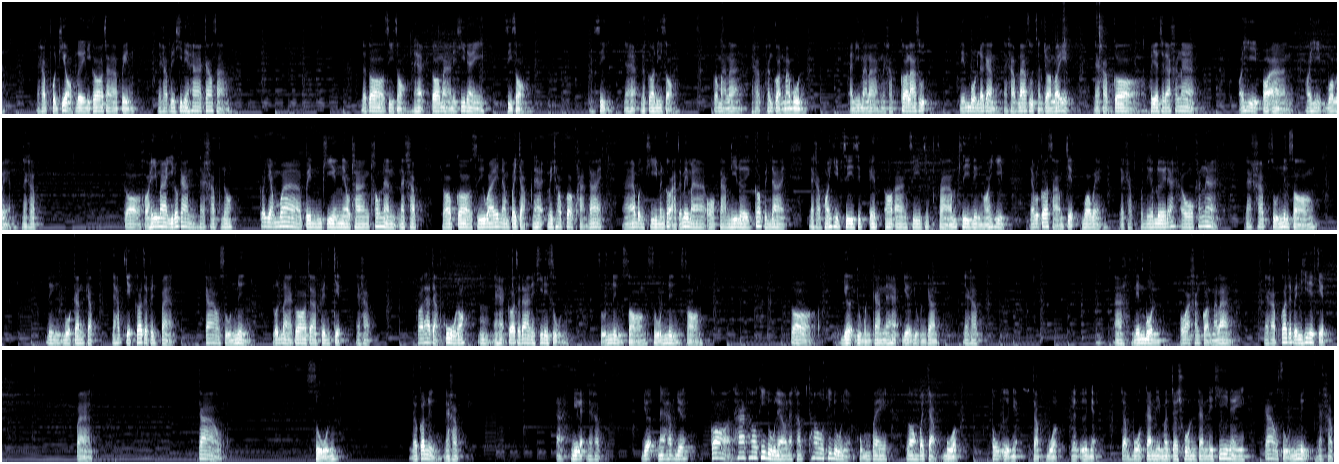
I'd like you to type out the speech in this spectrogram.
นะครับผลที่ออกเลยนี่ก็จะเป็นนะครับในที่ใน 5 9 3 แล้วก็ 4 2 นะฮะก็มาในที่ใน 4 2 4 นะฮะแล้วก็นี่2ก็มาล่างนะครับข้างก่อนมาบน อันนี้มาล่างนะครับ ก็ล่าสุดเน้นบนแล้วกันนะครับ ล่าสุดสัญจรร้อยเอ็ดนะครับ ก็พยัญชนะข้างหน้าหอยหีบออ่างหอยหีบบอแหวนนะครับ ก็ขอให้มาอีกแล้วกันนะครับเนาะก็ย้ำว่าเป็นเพียงแนวทางเท่านั้นนะครับ ชอบก็ซื้อไว้นำไปจับนะฮะไม่ชอบก็ผ่านได้อ่าบางทีมันก็อาจจะไม่มาออกตามนี้เลยก็เป็นได้นะครับหอยหีบ 41ออ่าง 43 41หอยหีบแล้วก็ 37บอแหวนนะครับเหมือนเดิมเลยนะ เอาข้างหน้านะครับ012 1 บวกกันกับนะครับ 7 ก็จะเป็น 8 901 ลดมาก็จะเป็น 7 นะครับก็ถ้าจับคู่เนาะนะฮะก็จะได้ในที่ใน 0 0 1 2 0 1 2 ก็เยอะอยู่เหมือนกันนะฮะเยอะอยู่เหมือนกันนะครับอะเน้นบน เพราะว่าครั้งก่อนมาล่างนะครับ ก็จะเป็นที่เจ็ดแปดเก้าศูนย์ แล้วก็หนึ่งนะครับอะนี่แหละนะครับ เยอะนะครับเยอะก็ถ้าเท่าที่ดูแล้วนะครับ เท่าที่ดูเนี่ยผมไปลองไปจับบวกตรงอื่นเนี่ยจับบวกอย่างอื่นเนี่ยจับบวกกันเนี่ยมันจะชนกันในที่ใน 901 นะครับ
